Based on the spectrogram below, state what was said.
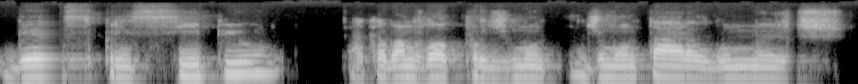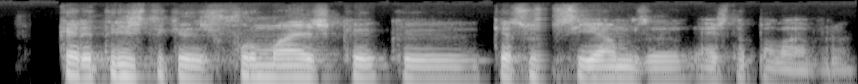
desse princípio, acabamos logo por desmontar algumas características formais que, que, que associamos a, esta palavra.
